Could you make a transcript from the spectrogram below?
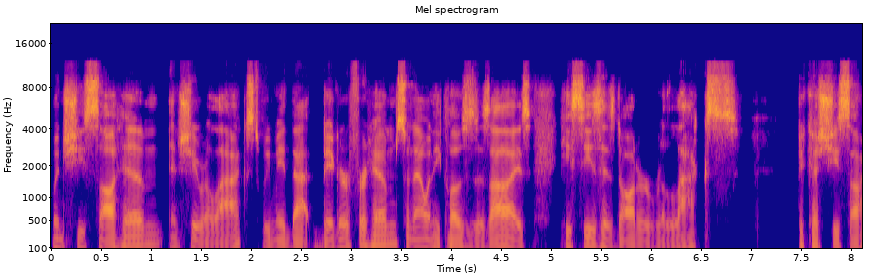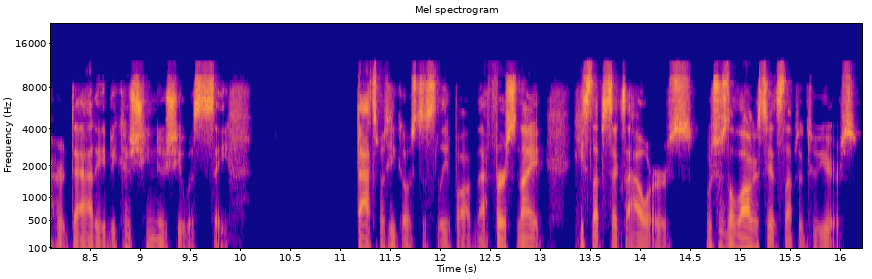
when she saw him and she relaxed, we made that bigger for him. So now when he closes his eyes, he sees his daughter relax because she saw her daddy because she knew she was safe. That's what he goes to sleep on. That first night, he slept six hours, which was the longest he had slept in two years.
